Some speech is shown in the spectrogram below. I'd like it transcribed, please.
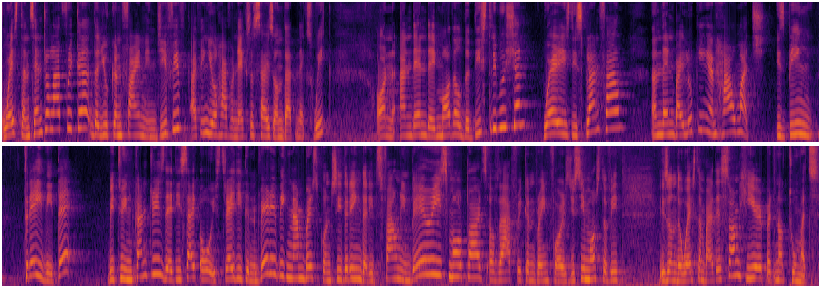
West and Central Africa that you can find in GBIF. I think you'll have an exercise on that next week. On, and then they model the distribution, where is this plant found, and then by looking at how much is being traded eh, between countries, they decide, oh, it's traded in very big numbers considering that it's found in very small parts of the African rainforest. You see most of it is on the western part. There's some here, but not too much.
